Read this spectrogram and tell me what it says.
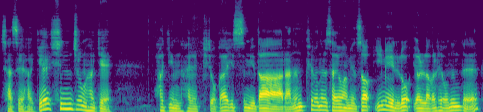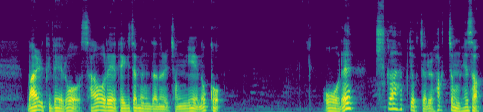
자세하게 신중하게 확인할 필요가 있습니다. 라는 표현을 사용하면서 이메일로 연락을 해오는데 말 그대로 4월에 대기자 명단을 정리해 놓고 5월에 추가 합격자를 확정해서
